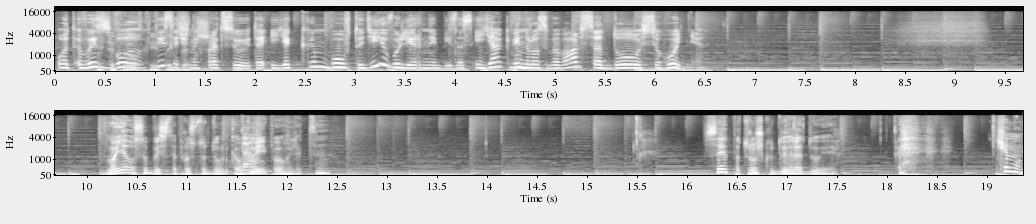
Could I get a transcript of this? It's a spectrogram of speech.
От ви з двох тисячних працюєте. І яким був тоді ювелірний бізнес, і як він розвивався до сьогодні? Моя особиста просто думка, от мій погляд. Та? Все потрошку деградує. Чому?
